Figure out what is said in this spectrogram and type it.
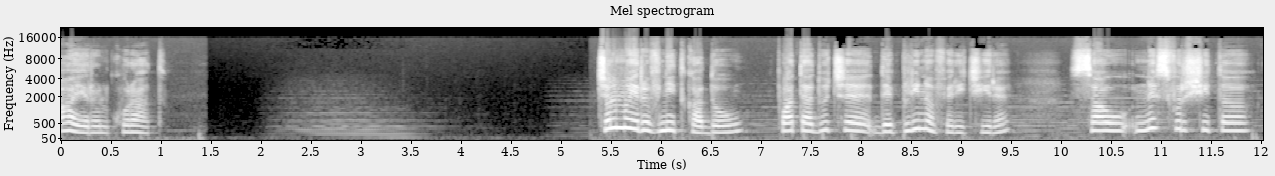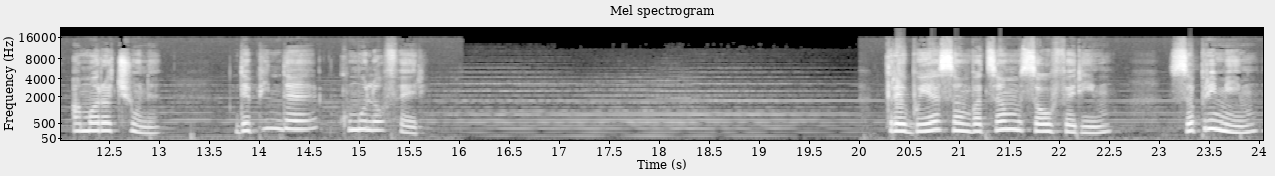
aerul curat. Cel mai râvnit cadou poate aduce de plină fericire sau nesfârșită amărăciune. Depinde cum îl oferi. Trebuie să învățăm să oferim, să primim,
